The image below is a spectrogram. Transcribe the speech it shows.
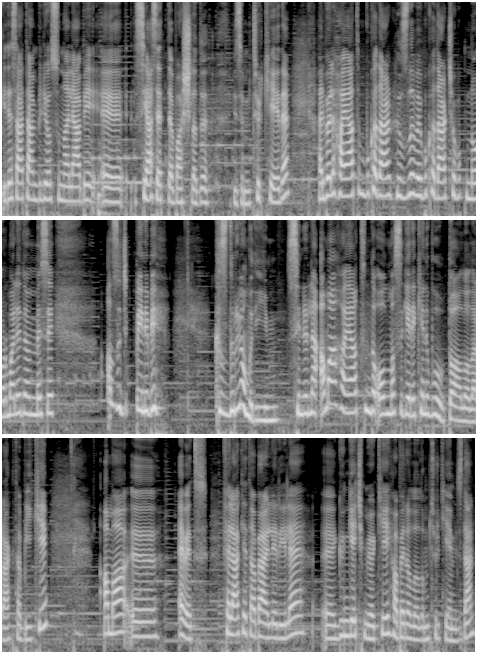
Bir de zaten biliyorsun Ali abi e, siyasette başladı bizim Türkiye'de. Hani böyle hayatın bu kadar hızlı ve bu kadar çabuk normale dönmesi azıcık beni bir kızdırıyor mu diyeyim. Sinirlen ama hayatında olması gerekeni bu doğal olarak tabii ki. Ama e, evet felaket haberleriyle e, gün geçmiyor ki haber alalım Türkiye'mizden.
